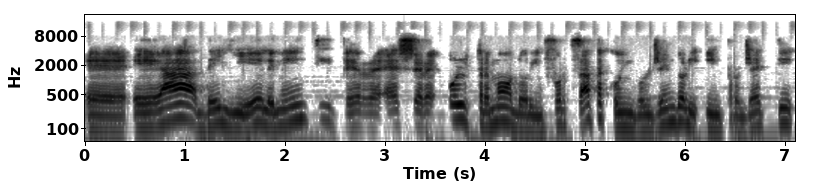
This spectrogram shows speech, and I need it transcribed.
Eh, e ha degli elementi per essere oltremodo rinforzata coinvolgendoli in progetti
